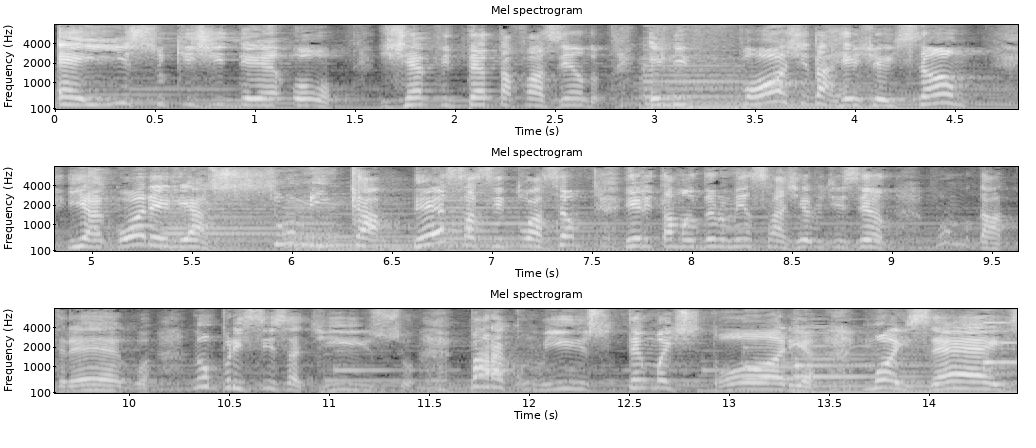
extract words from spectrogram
É isso que Gideon, Jefté está fazendo. Ele foge da rejeição e agora ele assume, encabeça a situação. Ele está mandando mensageiro dizendo: Vamos dar trégua, não precisa disso, para com isso. Tem uma história, Moisés,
